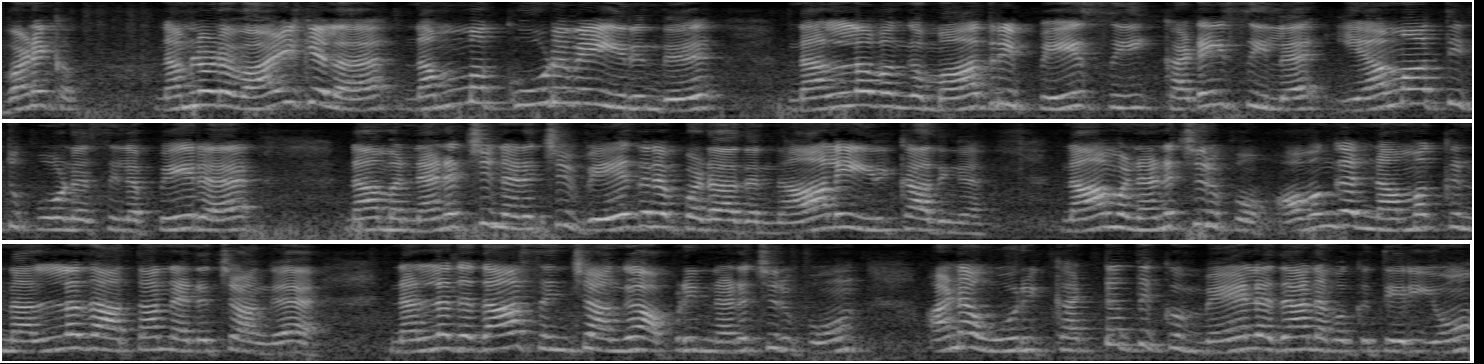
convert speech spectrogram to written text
வணக்கம். நம்மளோட வாழ்க்கையில நம்ம கூடவே இருந்து நல்லவங்க மாதிரி பேசி கடைசியில ஏமாத்திட்டு போன சில பேரை நாம நினைச்சு நினைச்சு வேதனைப்படாத நாளே இருக்காதுங்க. நாம நினைச்சிருப்போம். அவங்க நமக்கு நல்லதா தான் நினைச்சாங்க. நல்லதை தான் செஞ்சாங்க அப்படின்னு நினைச்சிருப்போம். ஆனா ஒரு கட்டத்துக்கு மேலதான் நமக்கு தெரியும்.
